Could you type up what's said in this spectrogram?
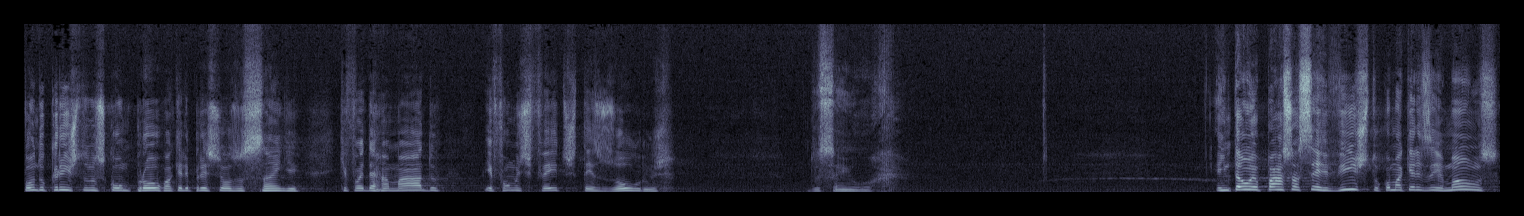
Quando Cristo nos comprou com aquele precioso sangue, que foi derramado e fomos feitos tesouros do Senhor. Então eu passo a ser visto como aqueles irmãos,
